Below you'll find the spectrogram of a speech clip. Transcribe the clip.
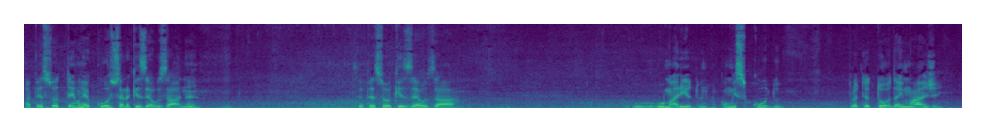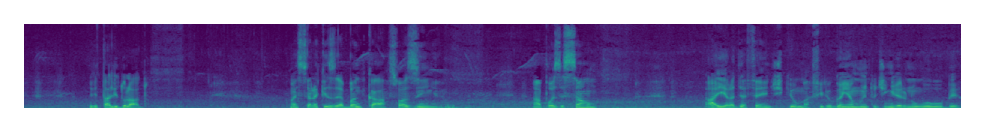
a pessoa tem um recurso se ela quiser usar, né? Se a pessoa quiser usar o, o marido né, como escudo protetor da imagem, ele está ali do lado. Mas se ela quiser bancar sozinha a posição, aí ela defende que o filho ganha muito dinheiro no Uber,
